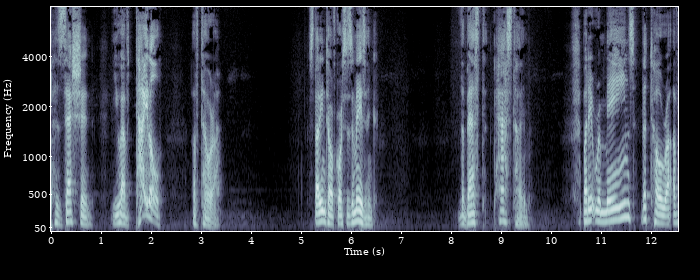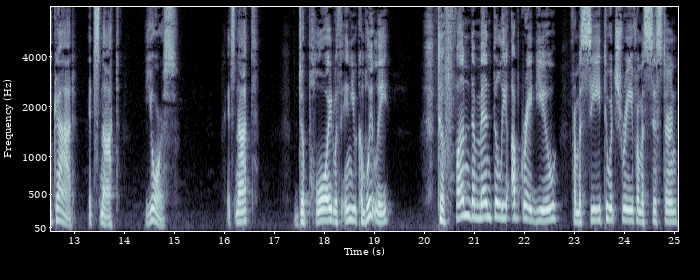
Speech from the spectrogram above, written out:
possession. You have title of Torah. Studying Torah, of course, is amazing. The best pastime. But it remains the Torah of God. It's not yours. It's not deployed within you completely to fundamentally upgrade you from a seed to a tree, from a cistern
